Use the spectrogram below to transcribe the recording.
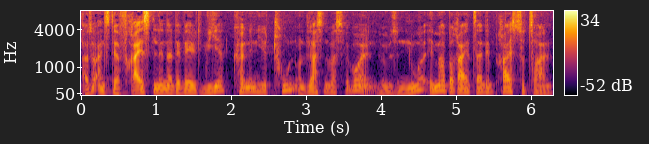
Also eines der freiesten Länder der Welt. Wir können hier tun und lassen, was wir wollen. Wir müssen nur immer bereit sein, den Preis zu zahlen.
